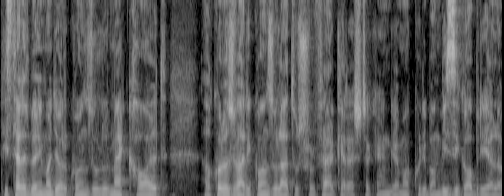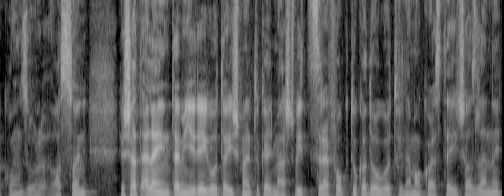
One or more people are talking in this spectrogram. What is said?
tiszteletbeli magyar konzul úr meghalt, a Kolozsvári konzulátusról felkerestek engem, akkoriban Vizi Gabriella konzul asszony, és hát eleinte mi régóta ismertük egymást, viccre fogtuk a dolgot, hogy nem akarsz te is az lenni,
